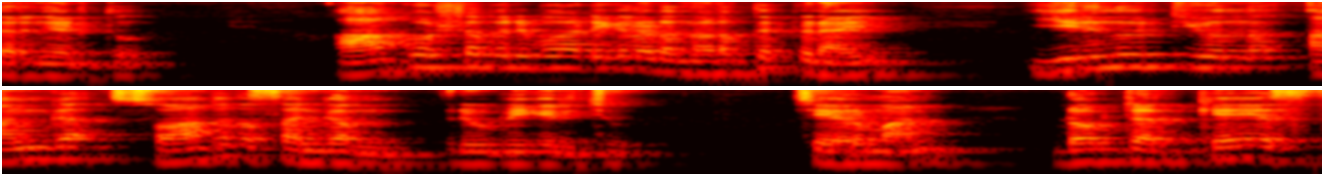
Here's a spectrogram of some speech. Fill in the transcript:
തെരഞ്ഞെടുത്തു. ആഘോഷ പരിപാടികളുടെ നടത്തിപ്പിനായി ഇരുന്നൂറ്റിയൊന്ന് അംഗ സ്വാഗത സംഘം രൂപീകരിച്ചു. Chairman doctor K S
